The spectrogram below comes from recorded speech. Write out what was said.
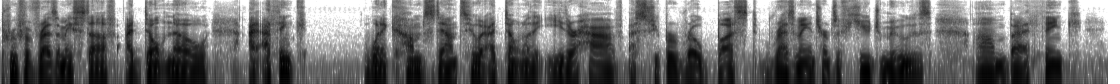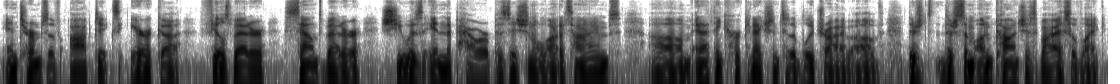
proof of resume stuff, I don't know. I, I think when it comes down to it, I don't know that either have a super robust resume in terms of huge moves. Um, but I think in terms of optics, Erika feels better, sounds better. She was in the power position a lot of times, um, and I think her connection to the Blue Tribe of there's there's some unconscious bias of like,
